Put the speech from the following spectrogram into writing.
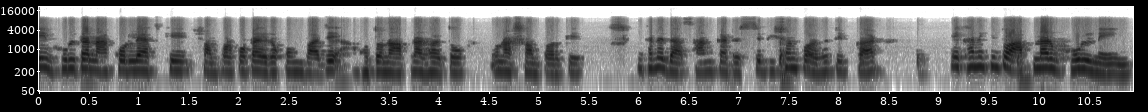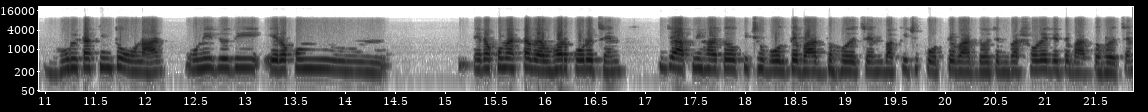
এই ভুলটা না করলে আজকে সম্পর্কটা এরকম বাজে হতো না আপনার হয়তো ওনার সম্পর্কে। এখানে দা সান কার্ড এসছে, ভীষণ পজিটিভ কার্ড এখানে কিন্তু আপনার ভুল নেই। ভুলটা কিন্তু ওনার। উনি যদি এরকম এরকম একটা ব্যবহার করেছেন যে আপনি হয়তো কিছু বলতে বাধ্য হয়েছেন বা কিছু করতে বাধ্য হয়েছেন বা সরে যেতে বাধ্য হয়েছেন,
